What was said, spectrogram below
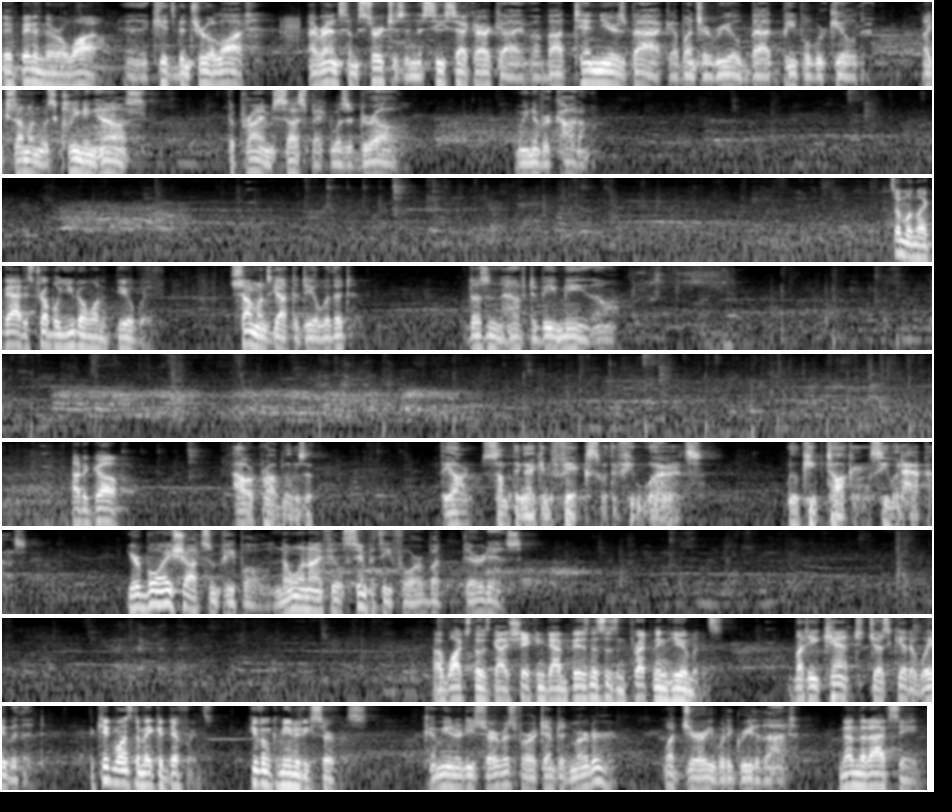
They've been in there a while. Uh, the kid's been through a lot. I ran some searches in the C-Sec archive. About ten years back, a bunch of real bad people were killed. Like someone was cleaning house. The prime suspect was a drell. We never caught him. Someone like that is trouble you don't want to deal with. Someone's got to deal with it. Doesn't have to be me, though. How'd it go? Our problems are... They aren't something I can fix with a few words. We'll keep talking, see what happens. Your boy shot some people. No one I feel sympathy for, but there it is. I watched those guys shaking down businesses and threatening humans. But he can't just get away with it. The kid wants to make a difference. Give him community service. Community service for attempted murder? What jury would agree to that? None that I've seen.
